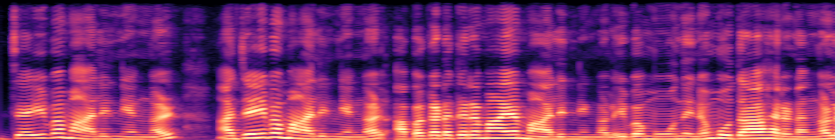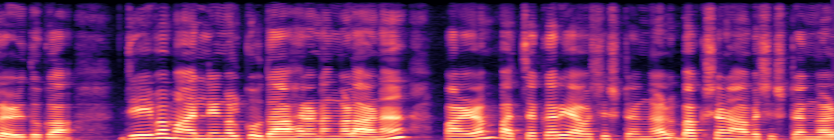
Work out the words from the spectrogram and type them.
ജൈവ മാലിന്യങ്ങൾ അജൈവ മാലിന്യങ്ങൾ അപകടകരമായ മാലിന്യങ്ങൾ ഇവ മൂന്നിനും ഉദാഹരണങ്ങൾ എഴുതുക. ജൈവ മാലിന്യങ്ങൾക്ക് ഉദാഹരണങ്ങളാണ് പഴം പച്ചക്കറി അവശിഷ്ടങ്ങൾ ഭക്ഷണാവശിഷ്ടങ്ങൾ.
